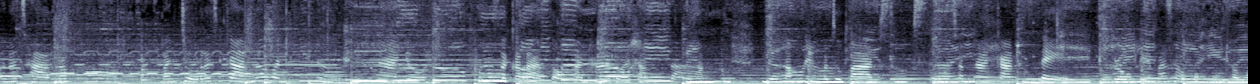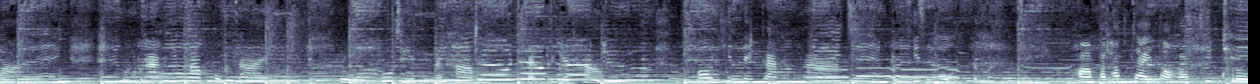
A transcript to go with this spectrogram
ธนชารอบคอบบรรจุราชการเมื่อวันที่1มิถุนายนพุทธศักราช 2533ตำแหน่งปัจจุบันครูชำนาญการพิเศษ โรงเรียนบ้านเหล่าหกโมงสว่างผลงานที่ภาคภูมิใจ ครูผู้มีศีลธรรมจริยธรรมข้อคิดในการทำ ความประทับใจต่ออาชีพครู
